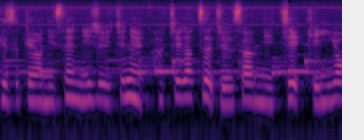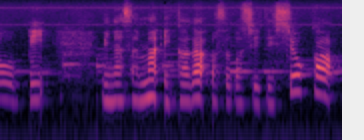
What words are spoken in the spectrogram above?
日付は2021年8月13日金曜日。皆様いかがお過ごしでしょうか？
